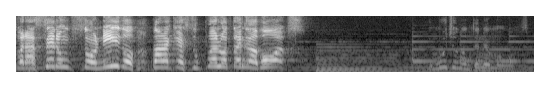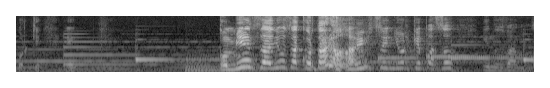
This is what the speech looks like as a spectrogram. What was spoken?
para hacer un sonido, para que su pueblo tenga voz. Y muchos no tenemos voz, porque eh, comienza Dios a cortar. Ay, Señor, ¿qué pasó? Y nos vamos.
